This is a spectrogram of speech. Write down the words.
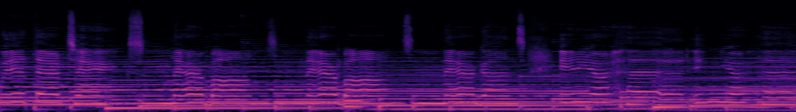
with their tanks and their bombs and their bombs and their guns. In your head, in your head,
